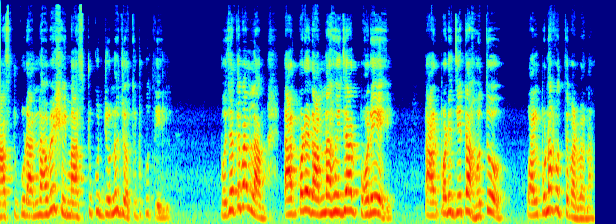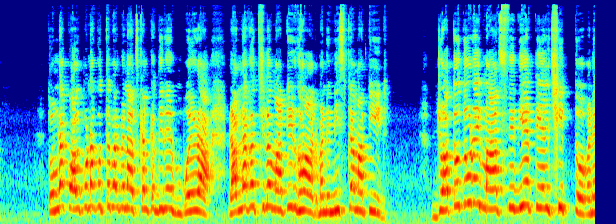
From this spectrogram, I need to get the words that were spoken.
মাছটুকু রান্না হবে, সেই মাছটুকুর জন্য যতটুকু তেল। বোঝাতে পারলাম? তারপরে রান্না হয়ে যাওয়ার পরে, তারপরে যেটা হতো, কল্পনা করতে পারবে না। তোমরা কল্পনা করতে পারবে না আজকালকার দিনের বইরা রান্নাঘর ছিল মাটির ঘর মানে নিচটা মাটির। যতদূর ওই মাছ দিয়ে তেল ছিটতো মানে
